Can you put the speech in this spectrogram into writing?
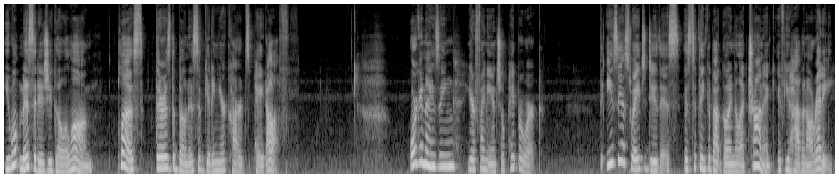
you won't miss it as you go along. Plus, there is the bonus of getting your cards paid off. Organizing your financial paperwork. The easiest way to do this is to think about going electronic if you haven't already.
